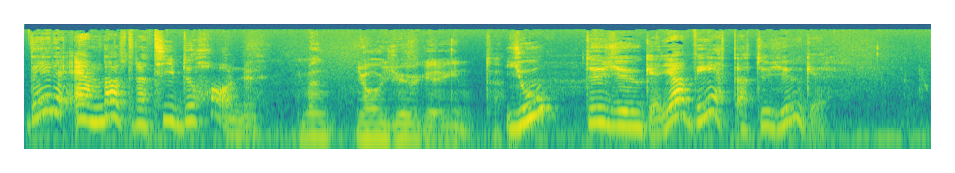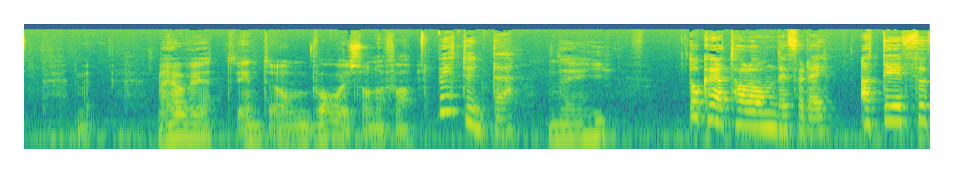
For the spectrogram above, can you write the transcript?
det är det enda alternativ du har nu. Men jag ljuger inte. Jo, du ljuger. Jag vet att du ljuger. Men jag vet inte om vad i sådana fall. Vet du inte? Nej. Då kan jag tala om det för dig. Att, det för,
